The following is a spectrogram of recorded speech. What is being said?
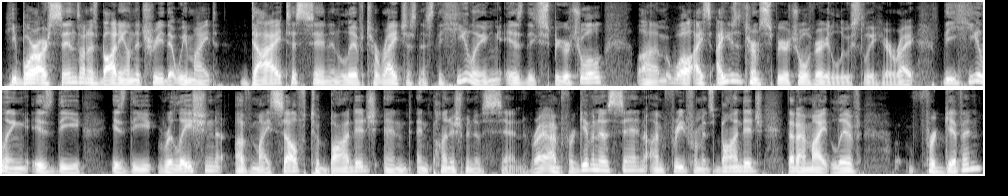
He bore our sins on his body on the tree that we might die to sin and live to righteousness. The healing is the spiritual. Um, well, I, I, use the term spiritual very loosely here, right? The healing is the is the relation of myself to bondage and and punishment of sin, right? I'm forgiven of sin. I'm freed from its bondage. That I might live forgiven,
